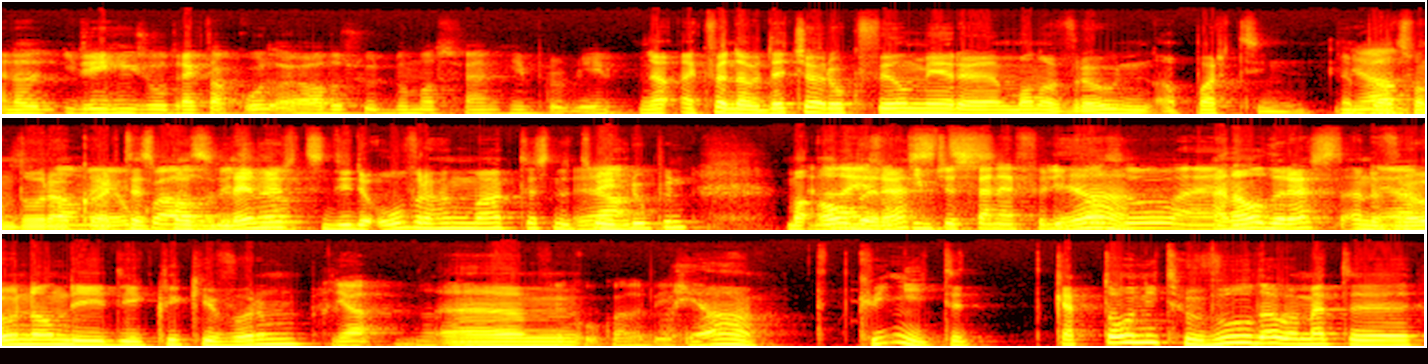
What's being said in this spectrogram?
En dat, iedereen ging zo direct akkoord, oh ja, dat is goed, doe maar Sven, geen probleem. Ja, ik vind dat we dit jaar ook veel meer eh, mannen en vrouwen apart zien. In Ja, plaats van door elkaar. Het is pas Lennart die de overgang maakt tussen de Ja. twee groepen. Maar en al dan de rest... teamtjes Sven en Philippe Ja. en zo. En, En al de rest, en de Ja. vrouwen dan, die, die klikje vormen. Ja, dat Ehm, vind ik ook wel een beetje. Ja, ik weet niet. Het- Ik heb toch niet het gevoel dat we met de,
